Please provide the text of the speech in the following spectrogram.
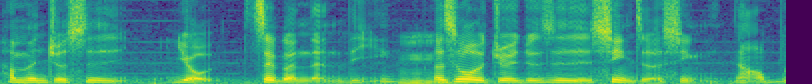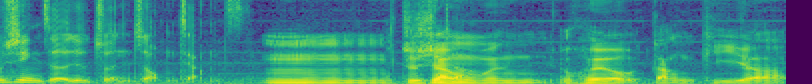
他们就是有这个能力，嗯可是我觉得就是信者信，然后不信者就尊重这样子。嗯，就像我们会有挡机啊，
